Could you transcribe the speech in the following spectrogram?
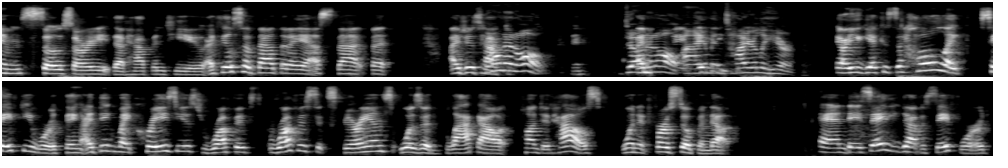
I'm so sorry that happened to you. I feel so bad that I asked that, but I just have don't to- at all. Don't I'm, at all. I, I am entirely here. Are you? Yeah, because the whole like safety word thing. I think my craziest, roughest, roughest experience was a blackout haunted house when it first opened up. And they say you have a safe word,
